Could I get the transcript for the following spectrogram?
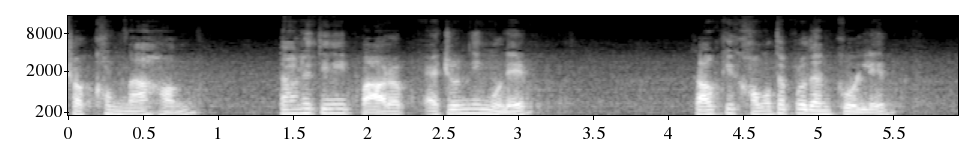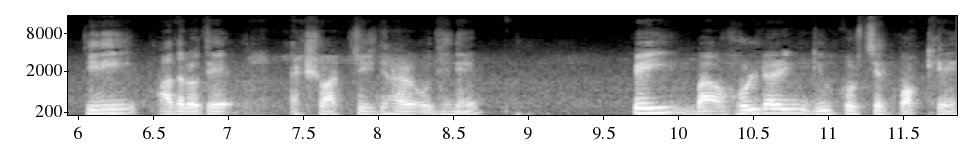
সক্ষম না হন, তাহলে তিনি পাওয়ার অফ অ্যাটর্নি মূলে কাউকে ক্ষমতা প্রদান করলে তিনি আদালতে একশো আটত্রিশ ধারার অধীনে পেই বা হোল্ডারিং ডিউ কোর্সের পক্ষে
